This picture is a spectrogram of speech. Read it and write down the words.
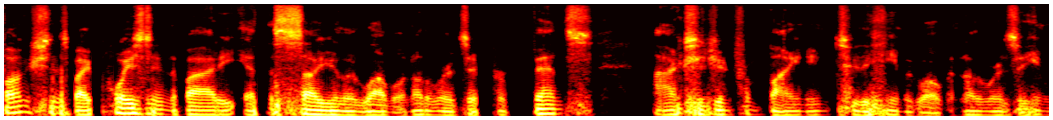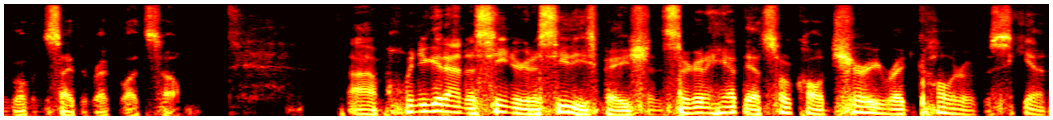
functions by poisoning the body at the cellular level. In other words, it prevents oxygen from binding to the hemoglobin. In other words, the hemoglobin inside the red blood cell. Um, when you get on the scene, you're going to see these patients. They're going to have that so called cherry red color of the skin.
